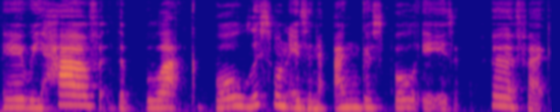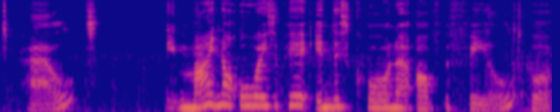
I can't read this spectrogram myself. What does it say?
Here we have the Black Bull. This one is an Angus Bull. It is a perfect pelt. It might not always appear in this corner of the field, but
